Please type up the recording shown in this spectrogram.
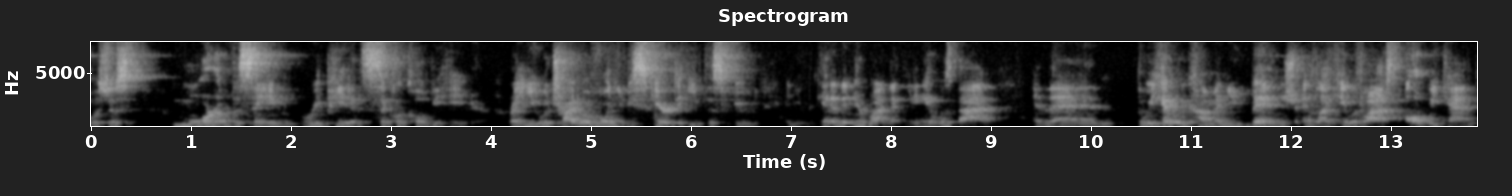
was just more of the same repeated cyclical behavior, right? You would try to avoid, you'd be scared to eat this food, and you'd get it in your mind that eating it was bad. And then the weekend would come and you'd binge, and like it would last all weekend.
